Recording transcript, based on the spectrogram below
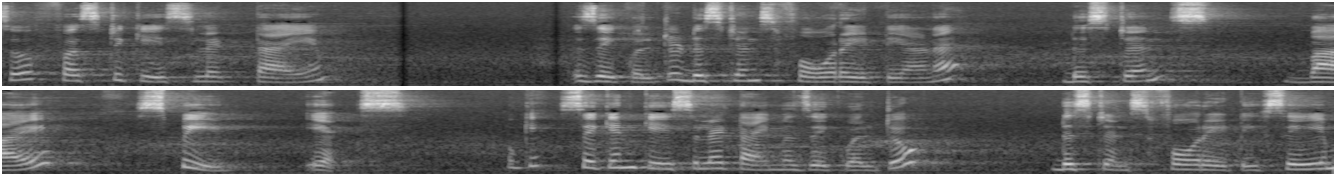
so first case let time is equal to distance 480 ആണ് distance by speed x okay second case let time is equal to distance four eighty same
